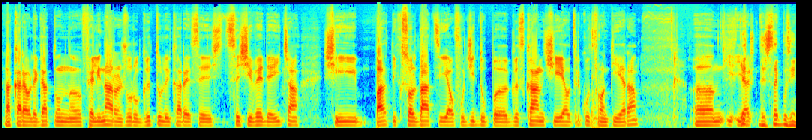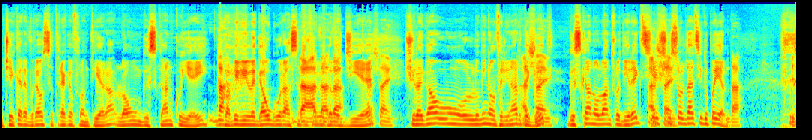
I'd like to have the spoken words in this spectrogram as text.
la care au legat un felinar în jurul gâtului, care se, se și vede aici și practic soldații au fugit după gâscan și ei au trecut frontiera. Uh, iar... deci, deci stai puțin, cei care vreau să treacă frontiera luau un gâscan cu ei, da. probabil îi legau gura să da, nu facă da, gălăgie da. și legau o lumină, un felinar de gât, e. gâscanul lua într-o direcție Așa și e. soldații după el. Da. Deci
